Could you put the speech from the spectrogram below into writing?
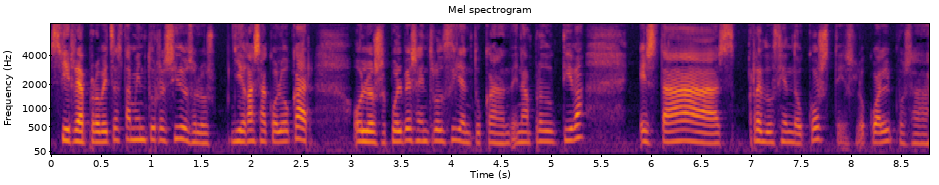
Si reaprovechas también tus residuos o los llegas a colocar o los vuelves a introducir en tu cadena productiva, estás reduciendo costes, lo cual, pues a,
